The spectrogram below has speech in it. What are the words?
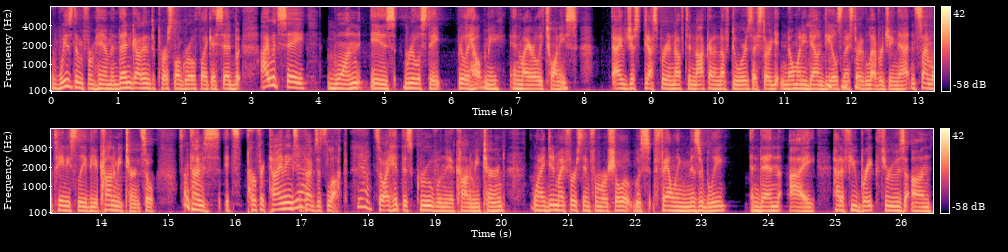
wisdom from him and then got into personal growth, like I said. But I would say one is real estate really helped mm-hmm. me in my early 20s. I was just desperate enough to knock on enough doors. I started getting no money down deals and I started leveraging that. And simultaneously, the economy turned. So sometimes it's perfect timing, sometimes it's luck. Yeah. So I hit this groove when the economy turned. When I did my first infomercial, it was failing miserably. And then I had a few breakthroughs on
